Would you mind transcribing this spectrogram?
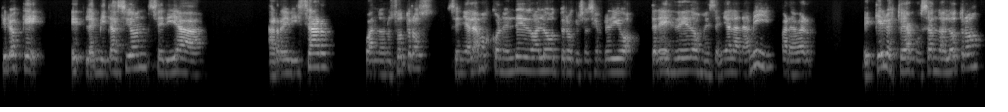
creo que eh, la invitación sería a revisar cuando nosotros señalamos con el dedo al otro, que yo siempre digo, tres dedos me señalan a mí, para ver de qué lo estoy acusando al otro.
